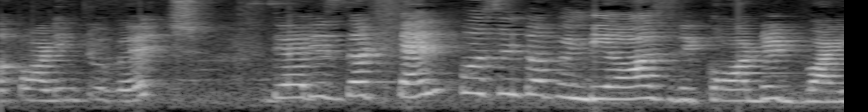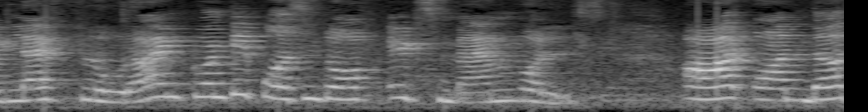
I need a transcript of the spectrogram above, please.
according to which, there is the 10% of India's recorded wildlife flora and 20% of its mammals are on the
